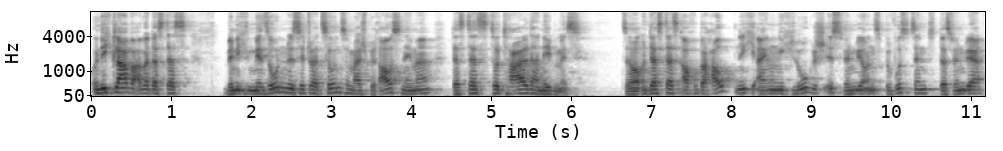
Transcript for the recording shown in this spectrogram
Und ich glaube aber, dass das wenn ich mir so eine Situation zum Beispiel rausnehme, dass das total daneben ist. So, und dass das auch überhaupt nicht eigentlich logisch ist, wenn wir uns bewusst sind, dass wenn wir,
